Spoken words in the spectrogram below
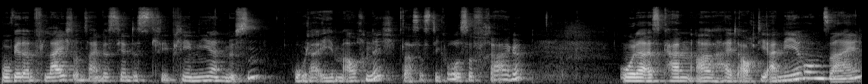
wo wir dann vielleicht uns ein bisschen disziplinieren müssen oder eben auch nicht. Das ist die große Frage. Oder es kann halt auch die Ernährung sein.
